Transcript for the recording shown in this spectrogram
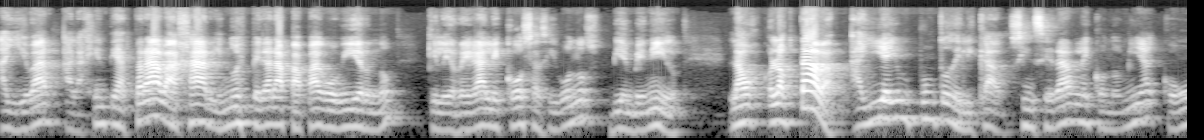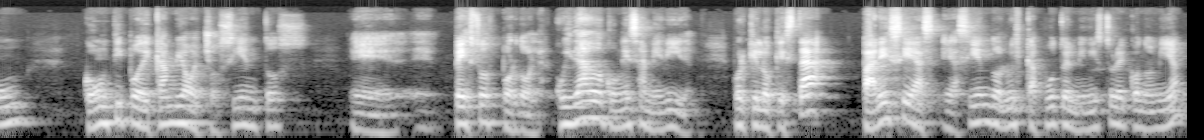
a llevar a la gente a trabajar y no esperar a papá gobierno que le regale cosas y bonos, bienvenido. La, octava, allí hay un punto delicado, sincerar la economía con un, con un tipo de cambio a 800 eh, eh, pesos por dólar. Cuidado con esa medida, porque lo que está, parece ha- haciendo Luis Caputo, el ministro de Economía,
